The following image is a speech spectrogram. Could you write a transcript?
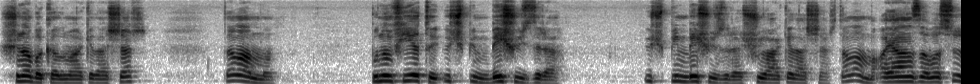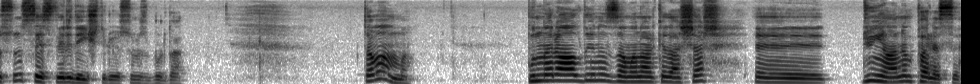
şuna bakalım arkadaşlar. Tamam mı? Bunun fiyatı 3500 lira. 3500 lira şu arkadaşlar. Tamam mı? Ayağınıza basıyorsunuz sesleri değiştiriyorsunuz burada. Tamam mı? Bunları aldığınız zaman arkadaşlar eee, dünyanın parası.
